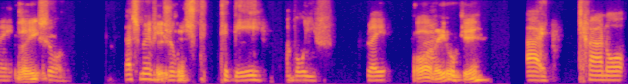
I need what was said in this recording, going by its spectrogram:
Right. Right. So this movie is released today, I believe. Right. Oh, All right, okay. I cannot.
